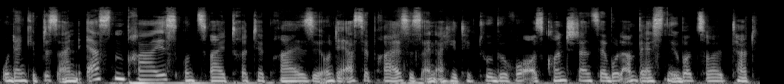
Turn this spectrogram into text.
Und dann gibt es einen ersten Preis und zwei dritte Preise. Und der erste Preis ist ein Architekturbüro aus Konstanz, der wohl am besten überzeugt hat.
